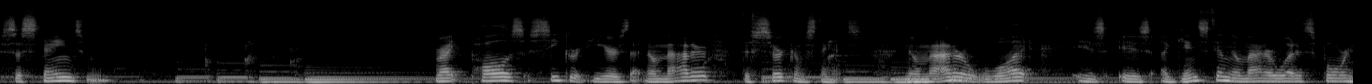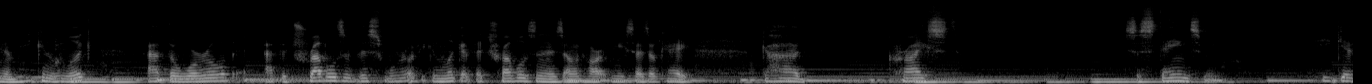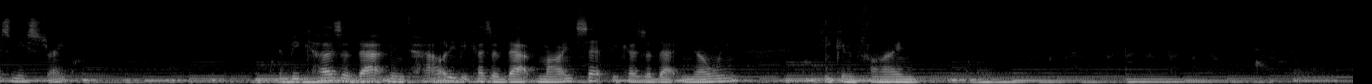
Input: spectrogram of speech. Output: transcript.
sustains me. right? Paul's secret here is that no matter the circumstance, no matter what is is against him, no matter what is for him, he can look at the world, at the troubles of this world. He can look at the troubles in his own heart and he says, "Okay, God, Christ sustains me. He gives me strength." And because of that mentality, because of that mindset, because of that knowing, he can find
